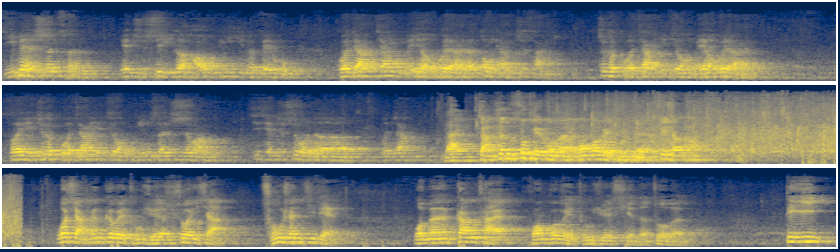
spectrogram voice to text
即便生存，也只是一个毫无意义的废物。国家将没有未来的栋梁之才。这个国家也就没有未来，所以这个国家也就名存实亡。谢谢，这是我的文章。来，掌声送给我们黄国伟同学，非常好。我想跟各位同学说一下，重申几点。我们刚才黄国伟同学写的作文，第一，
